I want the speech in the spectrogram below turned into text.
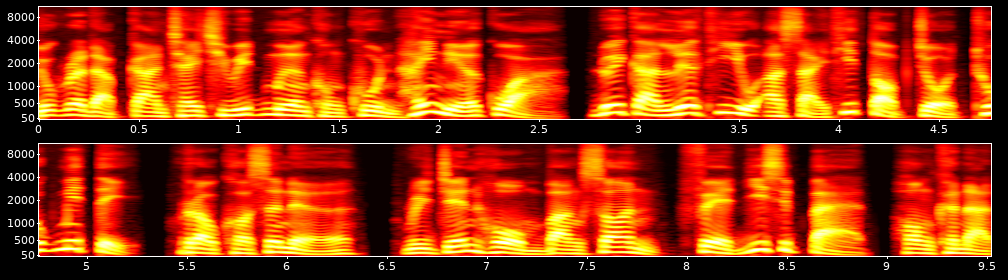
ยกระดับการใช้ชีวิตเมืองของคุณให้เหนือกว่า ด้วยการเลือกที่อยู่อาศัยที่ตอบโจทย์ทุกมิติ เราขอเสนอ Regent Home บางซ่อน เฟส 28 ห้องขนาด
